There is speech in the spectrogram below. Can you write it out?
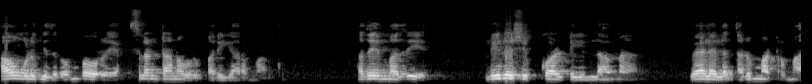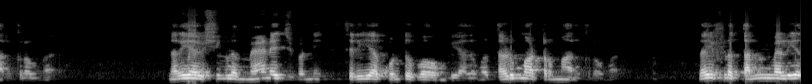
அவங்களுக்கு இது ரொம்ப ஒரு எக்ஸலண்ட்டான ஒரு பரிகாரமா இருக்கும். அதே மாதிரி லீடர்ஷிப் குவாலிட்டி இல்லாமல் வேலையில் தடுமாற்றமாக இருக்கிறவங்க நிறைய விஷயங்களை மேனேஜ் பண்ணி சரியாக கொண்டு போக முடியாதவங்க தடுமாற்றமாக இருக்கிறவங்க லைஃப்ல தன் மேலேயே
